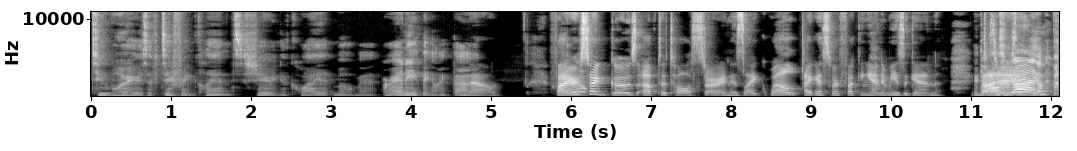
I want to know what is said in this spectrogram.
two warriors of different clans sharing a quiet moment, or anything like that. No. I know. Firestar goes up to Tallstar and is like, "Well, I guess we're fucking enemies again." And Bye. Dawson's like,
